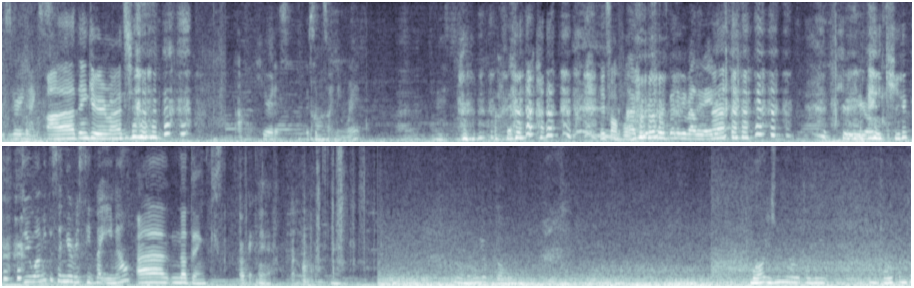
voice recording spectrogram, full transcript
it's very nice. Ah, thank you very much. ah, here it is. It's ah. signing, right? It's awful. I'm pretty sure it's gonna be validated. here you go. Thank you. Do you want me to send you a receipt by email? 아, no thanks. Okay. 네. 어, 너무 귀엽다. 뭐야? 20유로 저기 어, 저거 예쁜데?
